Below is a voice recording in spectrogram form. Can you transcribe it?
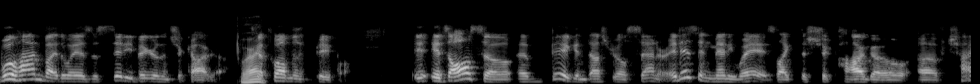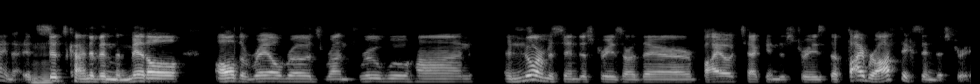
Wuhan, by the way, is a city bigger than Chicago. Right. It's got 12 million people. It, it's also a big industrial center. It is in many ways like the Chicago of China. It Mhm. sits kind of in the middle. All the railroads run through Wuhan. Enormous industries are there, biotech industries, the fiber optics industry,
